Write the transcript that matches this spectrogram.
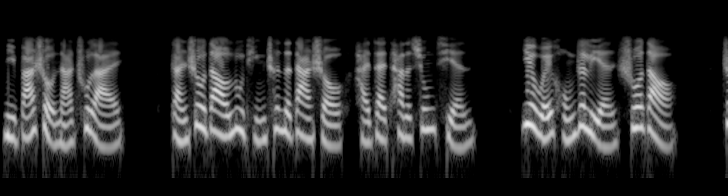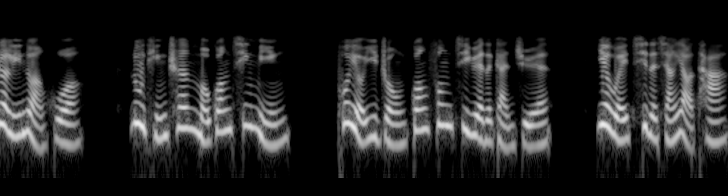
你把手拿出来。感受到陆廷琛的大手还在他的胸前，叶维红着脸说道：“这里暖和。”陆廷琛眸光清明，颇有一种光风霁月的感觉。叶维气得想咬他，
